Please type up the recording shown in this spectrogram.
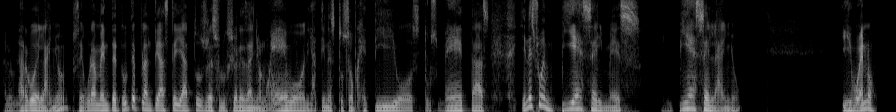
a lo largo del año. Seguramente tú te planteaste ya tus resoluciones de año nuevo, ya tienes tus objetivos, tus metas, y en eso empieza el mes, empieza el año. Y bueno,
